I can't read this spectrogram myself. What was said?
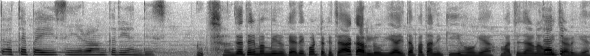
ਤਾਂ ਉੱਥੇ ਪਈ ਸੀ ਆਰਾਮ ਕਰੀ ਜਾਂਦੀ ਸੀ। ਅੱਛਾ ਜੇ ਤੇਰੀ ਮੰਮੀ ਨੂੰ ਕਹਿ ਦੇ ਘੁੱਟ ਕੇ ਚਾਹ ਕਰ ਲੂਗੀ ਅੱਜ ਤਾਂ ਪਤਾ ਨਹੀਂ ਕੀ ਹੋ ਗਿਆ ਮੱਚ ਜਾਣਾ ਉਹ ਚੜ ਗਿਆ।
